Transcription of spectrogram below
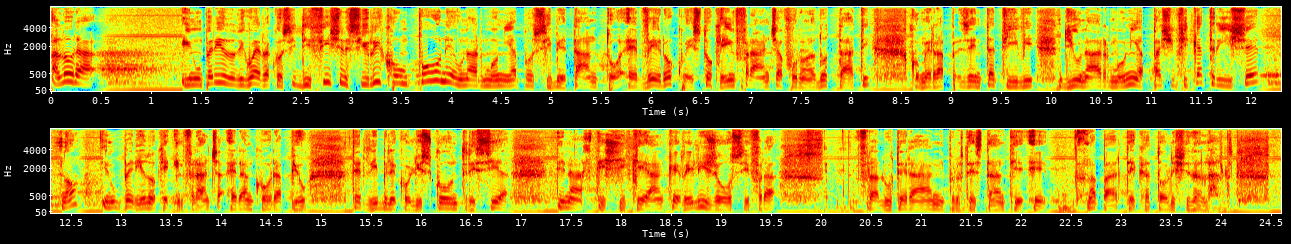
Allora in un periodo di guerra così difficile si ricompone un'armonia possibile, tanto è vero questo che in Francia furono adottati come rappresentativi di un'armonia pacificatrice no? in un periodo che in Francia era ancora più terribile con gli scontri sia dinastici che anche religiosi fra, fra luterani, protestanti e da una parte cattolici dall'altra.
